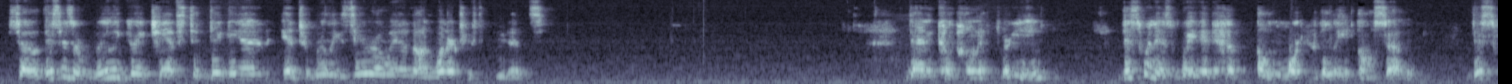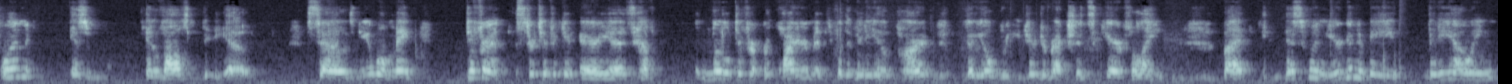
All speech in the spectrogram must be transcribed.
So this is a really great chance to dig in and to really zero in on one or two students. Then component three, this one is weighted a little more heavily also. This one is involves video. So you will make different certificate areas have little different requirements for the video part, so you'll read your directions carefully. But this one, you're going to be videoing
